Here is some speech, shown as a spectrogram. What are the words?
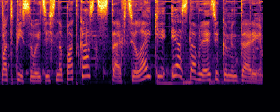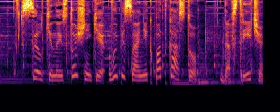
Подписывайтесь на подкаст, ставьте лайки и оставляйте комментарии. Ссылки на источники в описании к подкасту. До встречи!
